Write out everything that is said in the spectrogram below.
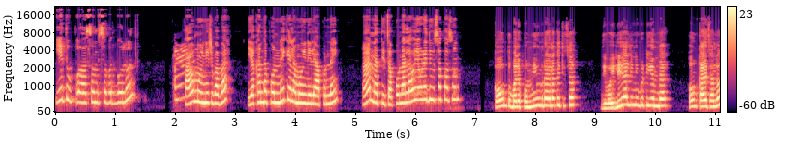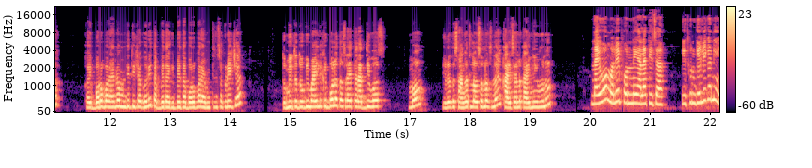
ये तू सोबत बोलून. हा मोहिनीचे बाबा? एखादा फोन नाही केला मोहिनीला आपण नाही? हा ना तिचा फोन आला हो एवढ्या दिवसापासून. काऊन तुम्हाला फोन नाही येऊन राहिला का तिचा? दिवाळी आली नाही बेटी यंदा. काऊन काय झालं? काही बरोबर आहे ना म्हणजे तिच्या घरी? तब्येता गिब्येता बरोबर आहे म्हणते सगळ्याच्या तुम्ही तर दोघी माहिती की बोलतच राहता रात दिवस. मग? तिला तर सांगितलं असंच नाही काय झालं काय नाही म्हणून? नाही हो मला फोन नाही आला तिचा. इथून गेली का नाही?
